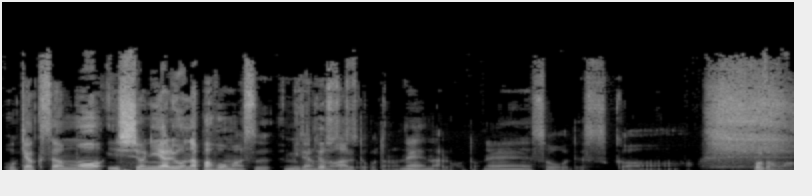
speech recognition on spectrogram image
お客さんも一緒にやるようなパフォーマンスみたいなものがあるってことなのね。なるほどね。そうですか。トンさんは？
